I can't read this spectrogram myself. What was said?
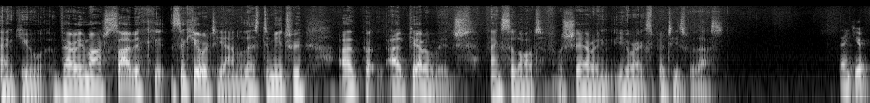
Thank you very much. Cybersecurity analyst Dmitri Alperovitch, thanks a lot for sharing your expertise with us. Thank you.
